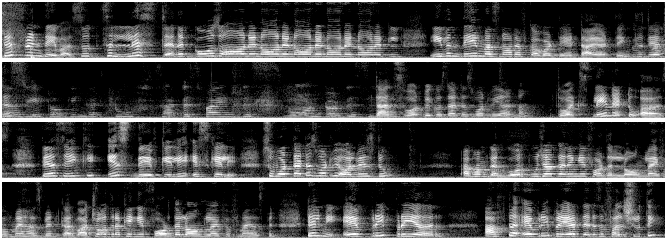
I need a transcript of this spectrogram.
Different devas. So it's a list and it goes on and on and on and on and on. It'll, even they must not have covered the entire thing. So they're just. are they talking that to satisfy this want or this That's what because that is what we are na. So explain it to us. They are saying कि इस देव के लिए इसके लिए. So what that is what we always do. अब हम गनगौर पूजा करेंगे for the long life of my husband Karva Chauth रखेंगे for the long life of my husband tell me every prayer after every prayer there is a falshruti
